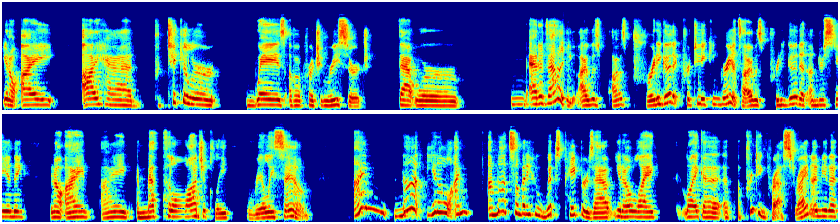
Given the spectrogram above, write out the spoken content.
you know, I I had particular ways of approaching research that were added value. I was I was pretty good at critiquing grants. I was pretty good at understanding you know i i am methodologically really sound. I'm not you know i'm i'm not somebody who whips papers out you know like like a, a printing press right? I mean a,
